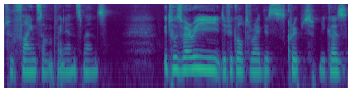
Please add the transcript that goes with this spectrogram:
to find some financement. It was very difficult to write this script because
